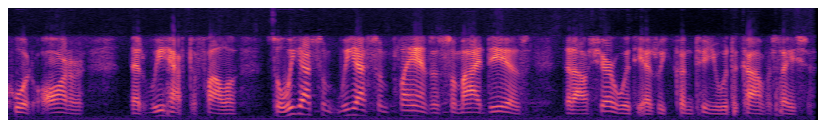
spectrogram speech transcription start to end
court order that we have to follow. So we got some we got some plans and some ideas that I'll share with you as we continue with the conversation.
